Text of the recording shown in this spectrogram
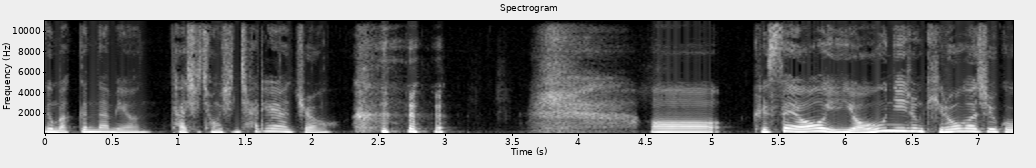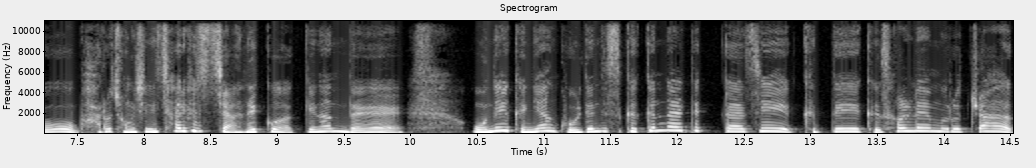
음악 끝나면 다시 정신 차려야죠. 어, 글쎄요, 이 여운이 좀 길어가지고 바로 정신이 차려지지 않을 것 같긴 한데, 오늘 그냥 골든디스크 끝날 때까지 그때 그 설렘으로 쫙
